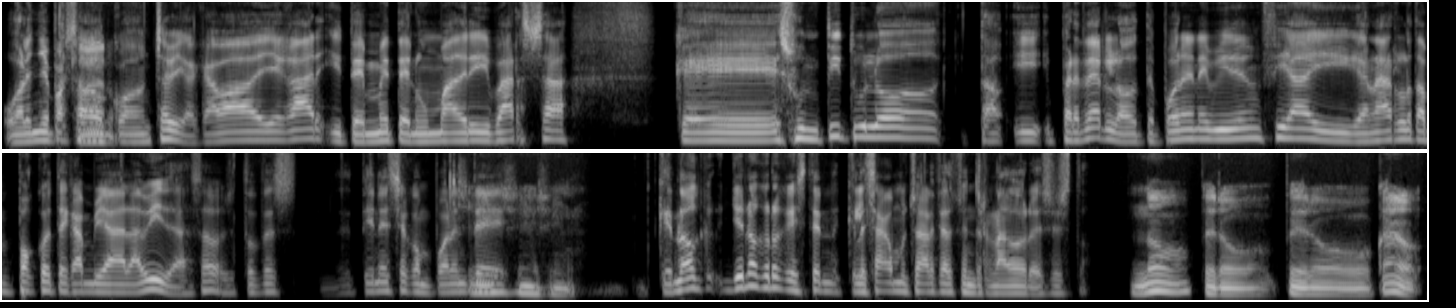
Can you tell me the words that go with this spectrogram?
o el año pasado Claro. con Xavi, que acaba de llegar y te mete en un Madrid-Barça que es un título y perderlo te pone en evidencia y ganarlo tampoco te cambia la vida, ¿sabes? Entonces tiene ese componente Sí, sí, sí. que no, yo no creo que, estén, que les haga mucha gracia a los entrenadores esto. No, pero, pero claro,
